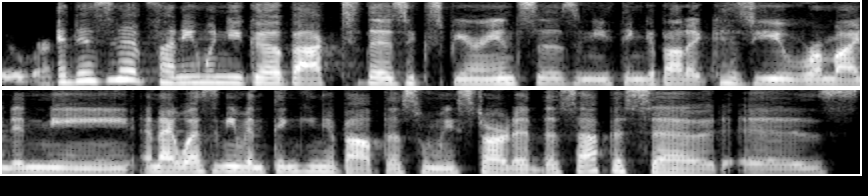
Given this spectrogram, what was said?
over. And isn't it funny when you go back to those experiences and you think about it because you reminded me, and I wasn't even thinking about this when we started this episode, is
